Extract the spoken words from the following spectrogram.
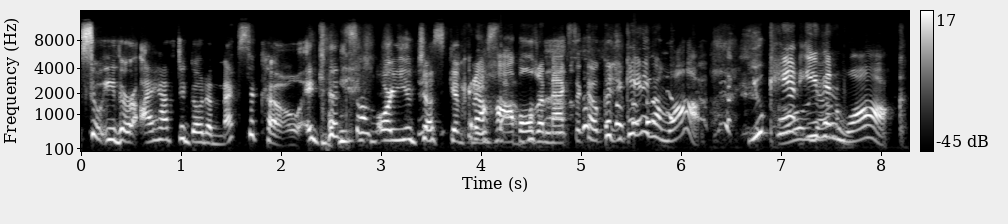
So either I have to go to Mexico and get some, or you just give me a hobble to Mexico because you can't even walk. You can't oh, even no. walk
